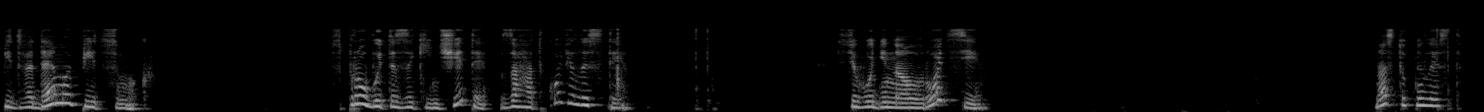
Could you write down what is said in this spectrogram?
Підведемо підсумок. Спробуйте закінчити загадкові листи. Сьогодні на уроці наступний лист.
